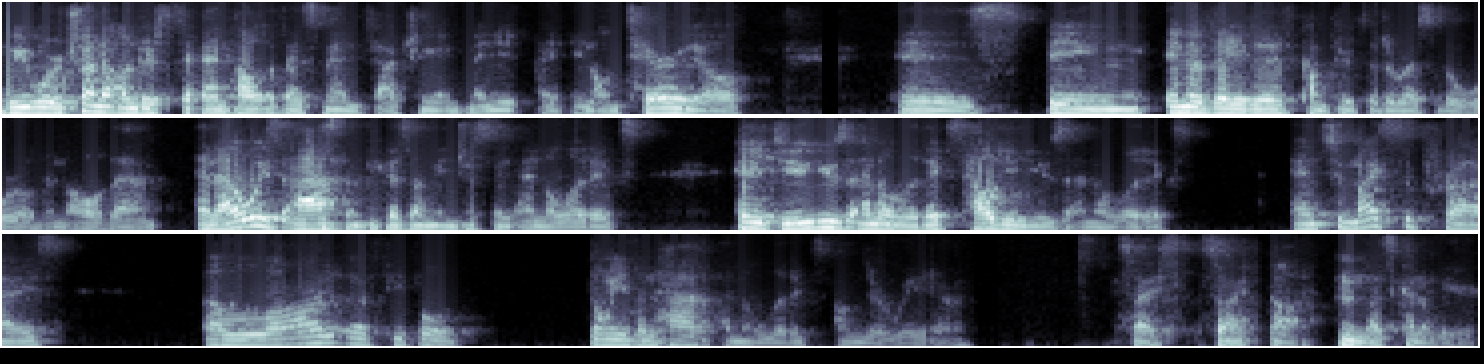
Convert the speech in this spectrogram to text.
we were trying to understand how advanced manufacturing in, in Ontario is being innovative compared to the rest of the world and all that. And I always ask them because I'm interested in analytics hey, do you use analytics? How do you use analytics? And to my surprise, a lot of people don't even have analytics on their radar. So I, so I thought, hmm, that's kind of weird.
